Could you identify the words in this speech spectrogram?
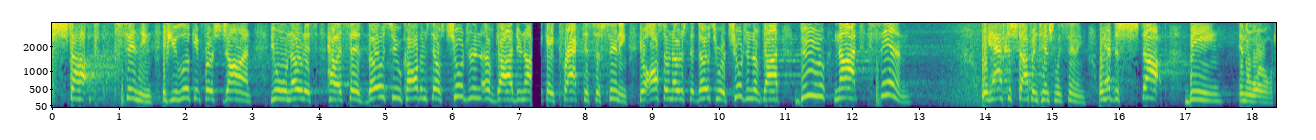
Stop sinning. If you look at 1 John, you will notice how it says, Those who call themselves children of God do not make a practice of sinning. You'll also notice that those who are children of God do not sin. We have to stop intentionally sinning. We have to stop being in the world,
